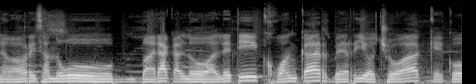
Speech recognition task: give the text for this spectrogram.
Beno, ba, hor izan dugu Barakaldo aldetik, Juankar Berriotxoak eko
